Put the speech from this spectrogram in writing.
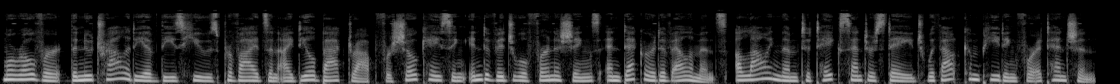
Moreover, the neutrality of these hues provides an ideal backdrop for showcasing individual furnishings and decorative elements, allowing them to take center stage without competing for attention.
